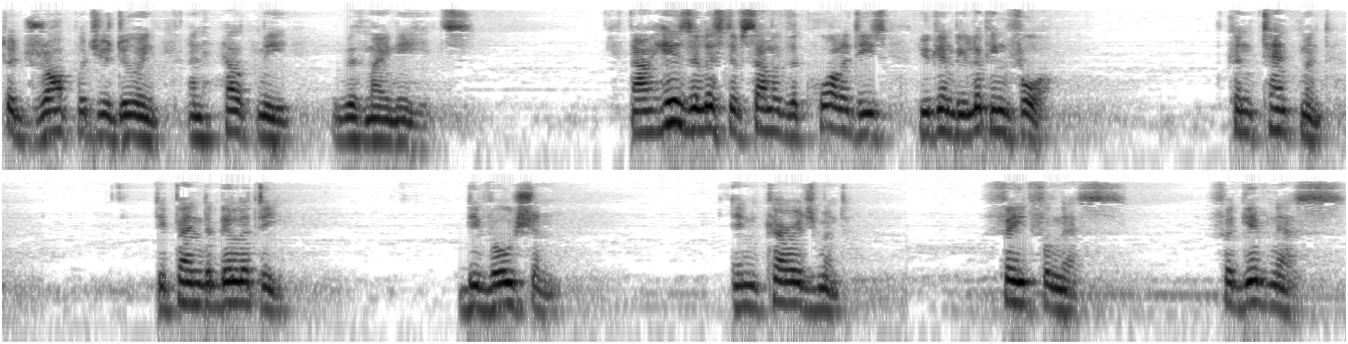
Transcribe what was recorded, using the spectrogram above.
to drop what you're doing and help me with my needs. Now, here's a list of some of the qualities you can be looking for contentment, dependability, devotion, encouragement, faithfulness, forgiveness,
